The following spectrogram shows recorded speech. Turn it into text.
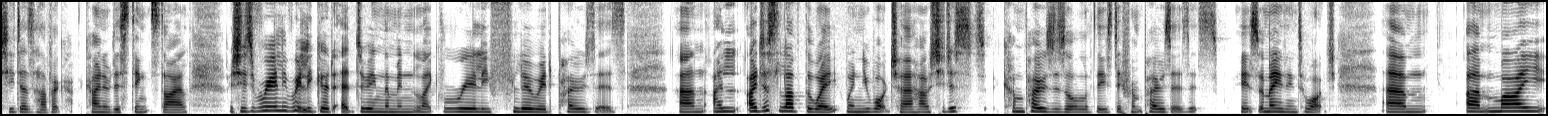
she does have a kind of distinct style. But she's really, really good at doing them in like really fluid poses. And I, I just love the way when you watch her how she just composes all of these different poses. It's it's amazing to watch. Um, uh, my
